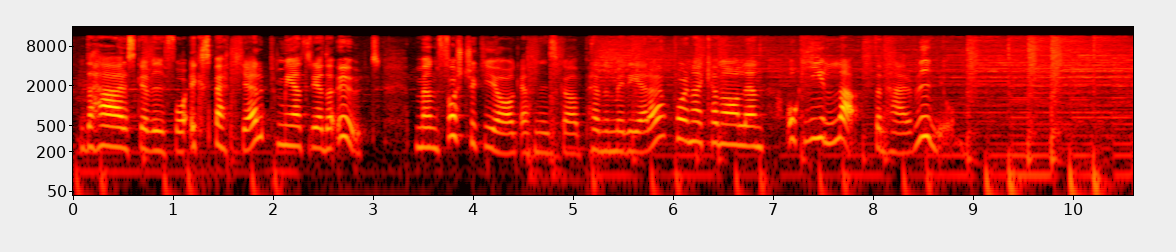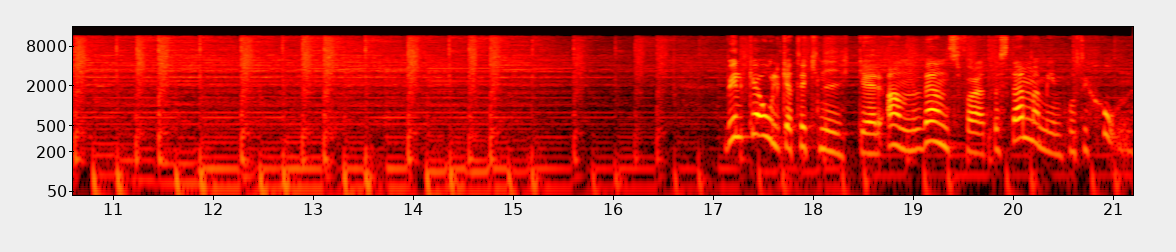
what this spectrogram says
Det här ska vi få experthjälp med att reda ut. Men först tycker jag att ni ska prenumerera på den här kanalen och gilla den här videon. Vilka olika tekniker används för att bestämma min position?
